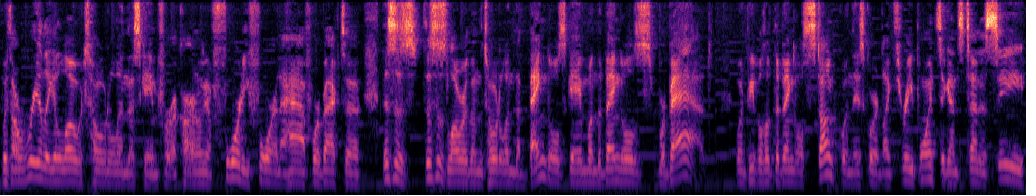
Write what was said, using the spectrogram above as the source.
with a really low total in this game for a Cardinal? We have 44 and a half. We're back to this is this is lower than the total in the Bengals game when the Bengals were bad. When people thought the Bengals stunk when they scored like three points against Tennessee,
